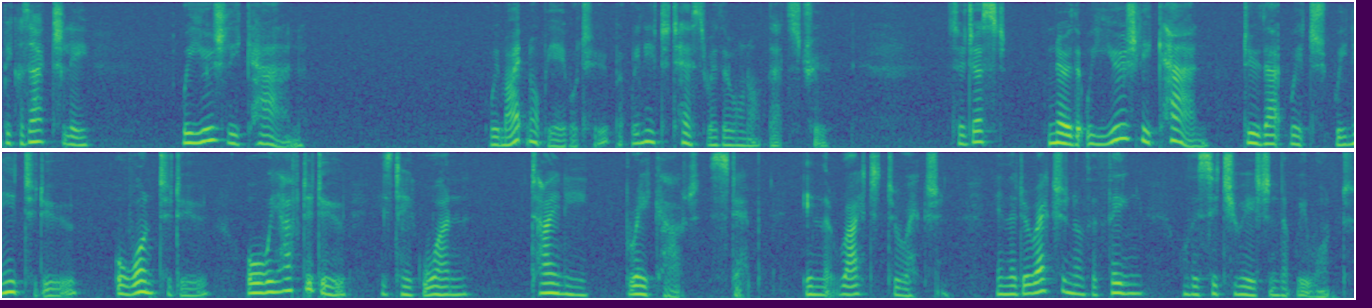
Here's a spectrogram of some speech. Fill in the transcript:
Because actually, we usually can. We might not be able to, but we need to test whether or not that's true. So just know that we usually can do that which we need to do or want to do. All we have to do is take one tiny breakout step in the right direction, in the direction of the thing or the situation that we want.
